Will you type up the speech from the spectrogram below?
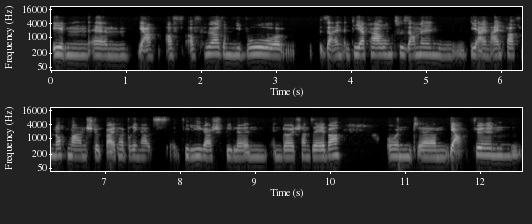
eben ähm, ja, auf, auf höherem Niveau sein, die Erfahrung zu sammeln, die einem einfach nochmal ein Stück weiterbringen als die Ligaspiele in, in Deutschland selber. Und ähm, ja, für, ein,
